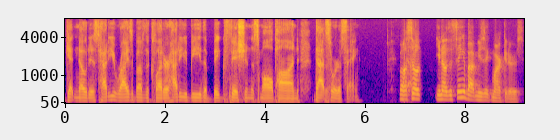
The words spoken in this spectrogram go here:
get noticed? How do you rise above the clutter? How do you be the big fish in the small pond? That sort of thing. Well, so you know the thing about music marketers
